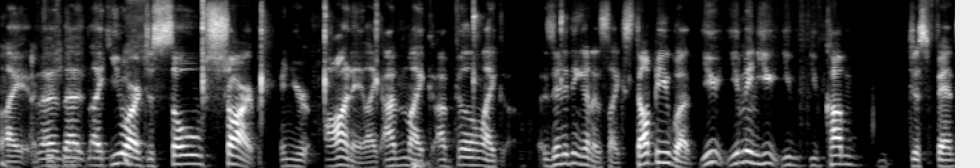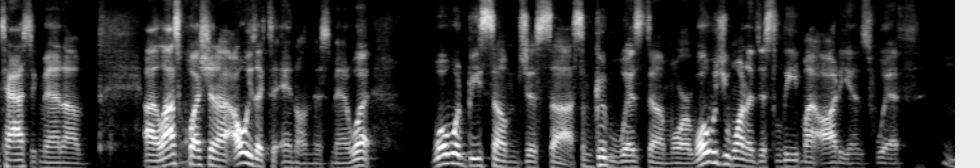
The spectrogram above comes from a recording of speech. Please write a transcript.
like that, that like you are just so sharp and you're on it like i'm like i'm feeling like is anything gonna like stump you? But you, you mean you, you've, you've come just fantastic, man. Um, uh, last question. I always like to end on this, man. What, what would be some just uh, some good wisdom, or what would you want to just leave my audience with? Hmm.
